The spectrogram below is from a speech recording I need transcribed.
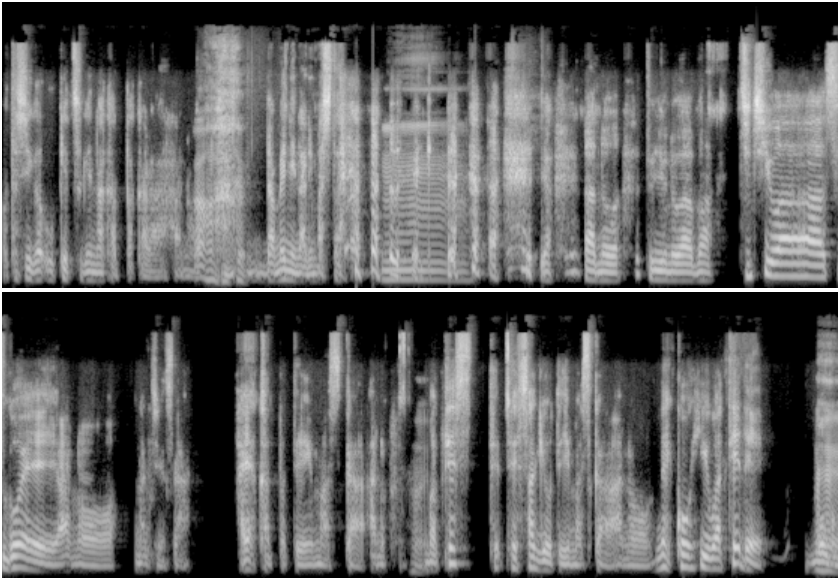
私が受け継げなかったから、あの、あダメになりました。いや、あの、というのは、まあ、父はすごい、あの、なんていうんですか、早かったと言いますか、あの、はい、まあ手、手、手作業と言いますか、あの、ね、コーヒーは手でもむっ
